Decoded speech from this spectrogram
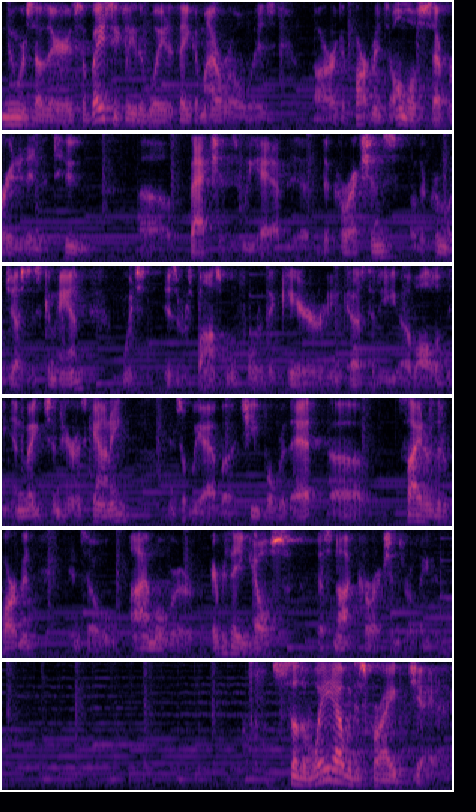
numerous other areas. So basically the way to think of my role is our department's almost separated into two uh, factions. We have the, the, corrections or the criminal justice command, which is responsible for the care and custody of all of the inmates in Harris County. And so we have a chief over that uh, side of the department. And so I'm over everything else that's not corrections related. So the way I would describe JAD,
